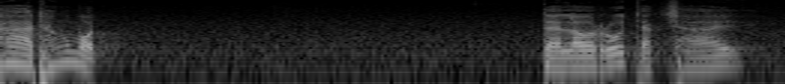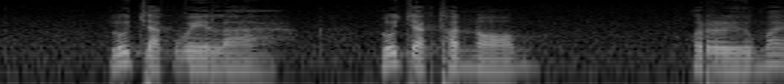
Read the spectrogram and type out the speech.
ค่าทั้งหมด แต่เรารู้จักใช้ รู้จักเวลา รู้จักถนอม หรือไม่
